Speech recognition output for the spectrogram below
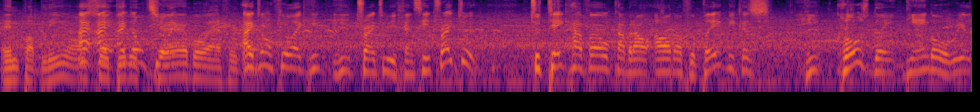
And Pablinho also I, I, did I a terrible like, effort. There. I don't feel like he, he tried to be fancy. He tried to to take Rafael Cabral out of the play because he closed the, the angle really.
